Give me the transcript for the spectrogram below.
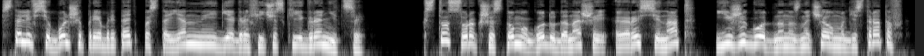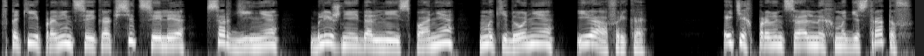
стали все больше приобретать постоянные географические границы. К 146 году до нашей эры Сенат ежегодно назначал магистратов в такие провинции, как Сицилия, Сардиния, Ближняя и Дальняя Испания, Македония и Африка. Этих провинциальных магистратов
